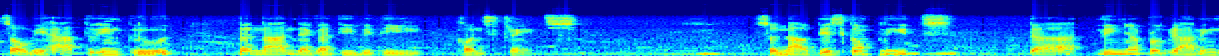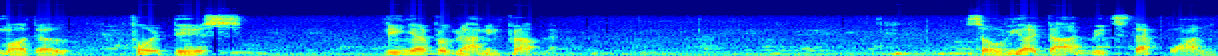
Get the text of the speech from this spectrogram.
So we have to include the non-negativity constraints. So now this completes the linear programming model for this linear programming problem. So we are done with step one.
